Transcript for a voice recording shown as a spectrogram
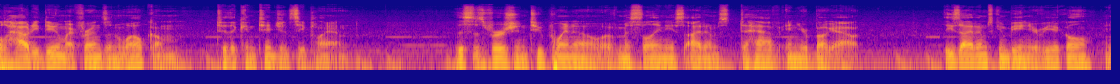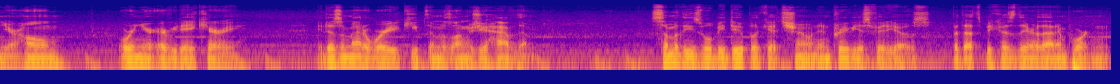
Well, howdy do, my friends, and welcome to the contingency plan. This is version 2.0 of miscellaneous items to have in your bug out. These items can be in your vehicle, in your home, or in your everyday carry. It doesn't matter where you keep them as long as you have them. Some of these will be duplicates shown in previous videos, but that's because they are that important,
